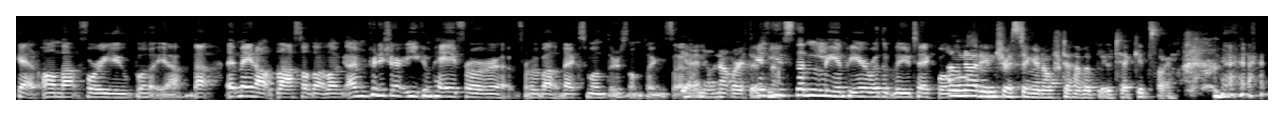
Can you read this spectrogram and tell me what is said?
get on that for you. But yeah, that it may not last all that long. I'm pretty sure you can pay for from about next month or something. So yeah, no, not worth it. If no. you suddenly appear with a blue tick, well, I'm not interesting enough to have a blue tick. It's fine.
